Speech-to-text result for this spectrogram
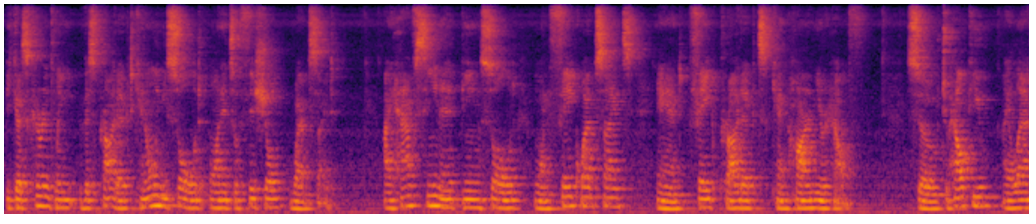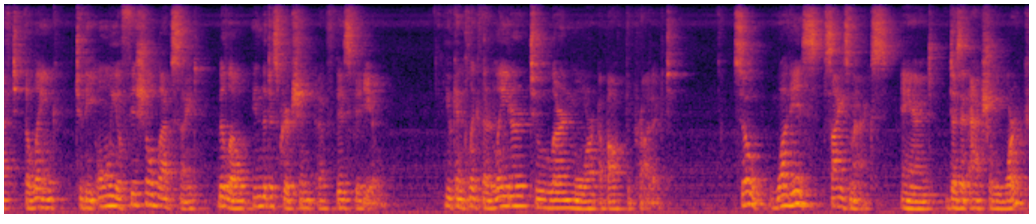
because currently this product can only be sold on its official website. I have seen it being sold on fake websites and fake products can harm your health. So to help you, I left the link to the only official website below in the description of this video. You can click there later to learn more about the product. So what is SizeMax and does it actually work?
